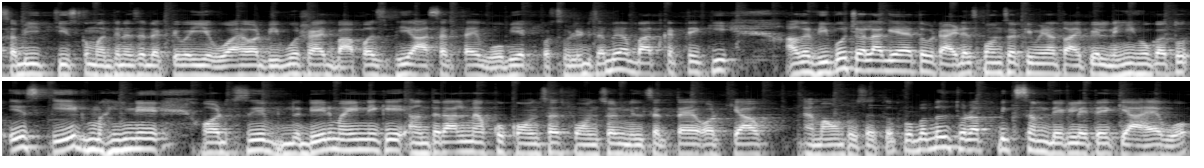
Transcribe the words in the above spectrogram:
सभी चीज़ को मद्देनज़र रखते हुए ये हुआ है और वीवो शायद वापस भी आ सकता है, वो भी एक पॉसिबिलिटी सभी हम बात करते हैं कि अगर वीवो चला गया है तो टाइटल स्पॉन्सर के बिना तो आईपीएल नहीं होगा। तो इस एक महीने और सिर्फ़ डेढ़ महीने के अंतराल में आपको कौन सा स्पॉन्सर मिल सकता है और क्या अमाउंट हो सकता है? तो प्रोबेबल थोड़ा पिक्स हम देख लेते हैं क्या है वो।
